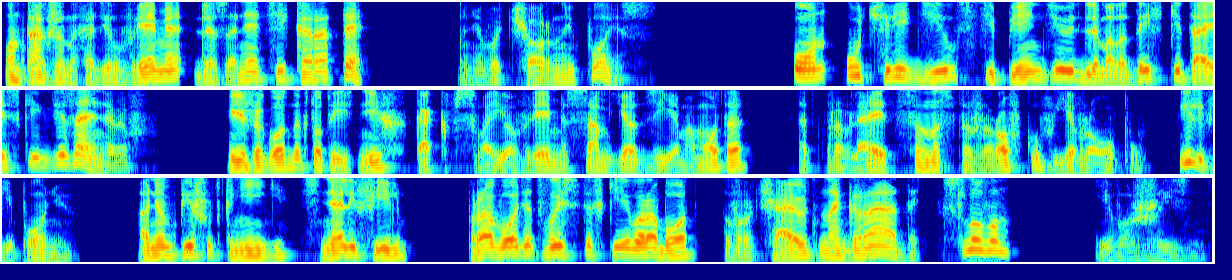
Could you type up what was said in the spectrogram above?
Он также находил время для занятий карате. У него черный пояс он учредил стипендию для молодых китайских дизайнеров. Ежегодно кто-то из них, как в свое время сам Йодзи Ямамото, отправляется на стажировку в Европу или в Японию. О нем пишут книги, сняли фильм, проводят выставки его работ, вручают награды. Словом, его жизнь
